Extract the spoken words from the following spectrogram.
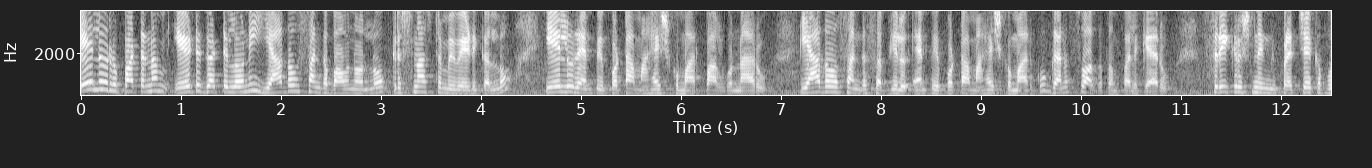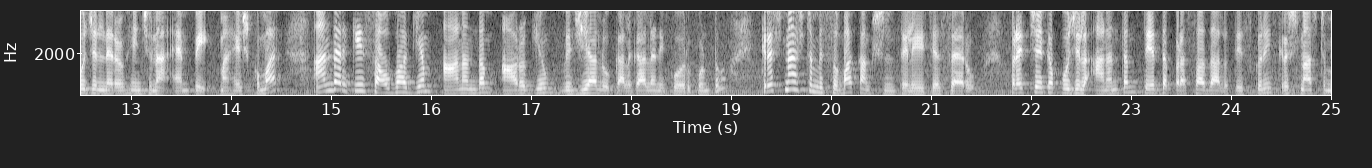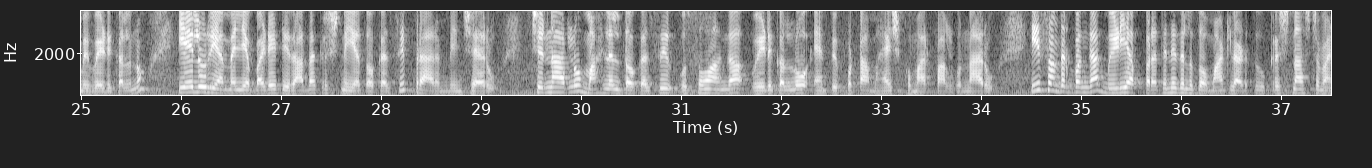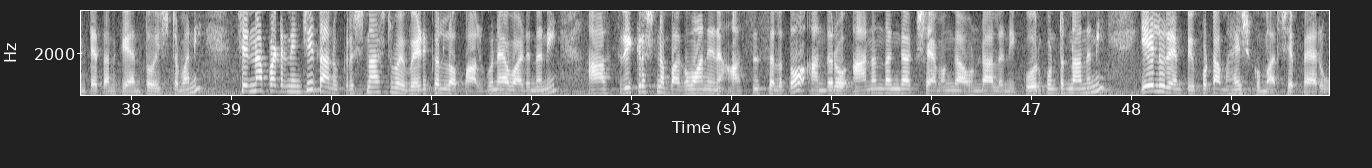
ఏలూరు పట్టణం ఏటుగట్టులోని యాదవ్ సంఘ భవనంలో కృష్ణాష్టమి వేడుకల్లో ఏలూరు ఎంపీ పొట్టా మహేష్ కుమార్ పాల్గొన్నారు. యాదవ్ సంఘ సభ్యులు ఎంపీ పొట్టా మహేష్ కుమార్కు ఘన స్వాగతం పలికారు. శ్రీకృష్ణుని ప్రత్యేక పూజలు నిర్వహించిన ఎంపీ మహేష్ కుమార్ అందరికీ సౌభాగ్యం ఆనందం ఆరోగ్యం విజయాలు కలగాలని కోరుకుంటూ కృష్ణాష్టమి శుభాకాంక్షలు తెలియజేశారు. ప్రత్యేక పూజల అనంతరం తీర్థ ప్రసాదాలు తీసుకుని కృష్ణాష్టమి వేడుకలను ఏలూరు ఎమ్మెల్యే బడేటి రాధాకృష్ణయ్యతో కలిసి ప్రారంభించారు. చిన్నారులు మహిళలతో కలిసి ఉత్సవంగా వేడుకల్లో ఎంపీ పుట్ట మహేష్ కుమార్ పాల్గొన్నారు. ఈ సందర్భంగా మీడియా ప్రతినిధులతో మాట్లాడుతూ కృష్ణాష్టమి అంటే తనకు ఎంతో ఇష్టమని చిన్నప్పటి నుంచి తాను కృష్ణాష్టమి వేడుకల్లో పాల్గొనేవాడనని ఆ శ్రీకృష్ణ భగవాని ఆశీస్సులతో అందరూ ఆనందంగా క్షేమంగా ఉండాలని కోరుకుంటున్నానని ఏలూరు ఎంపీ పుట్ట మహేష్ కుమార్ చెప్పారు.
